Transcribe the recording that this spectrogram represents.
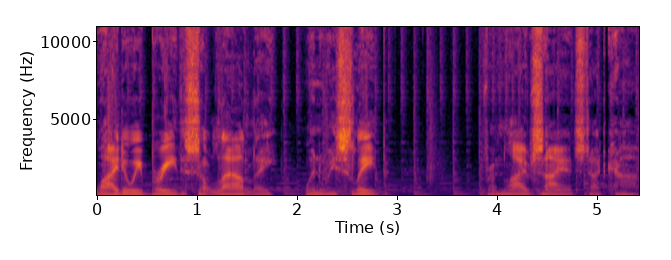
Why do we breathe so loudly when we sleep? From LiveScience.com.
